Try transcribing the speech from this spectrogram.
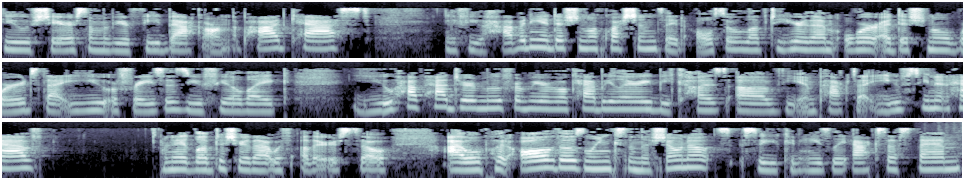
to share some of your feedback on the podcast. If you have any additional questions, I'd also love to hear them or additional words that you or phrases you feel like you have had to remove from your vocabulary because of the impact that you've seen it have. And I'd love to share that with others. So I will put all of those links in the show notes so you can easily access them.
